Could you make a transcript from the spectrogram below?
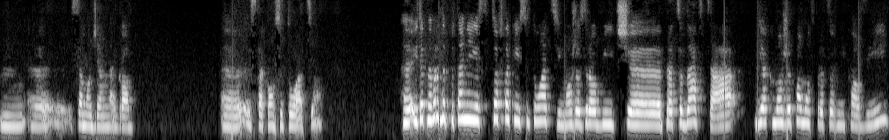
mm, e, samodzielnego z taką sytuacją. E, I tak naprawdę pytanie jest, co w takiej sytuacji może zrobić e, pracodawca, jak może pomóc pracownikowi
